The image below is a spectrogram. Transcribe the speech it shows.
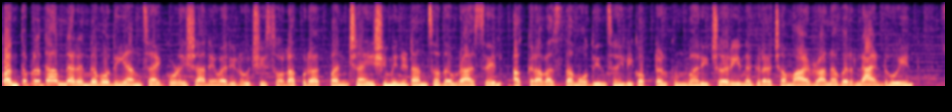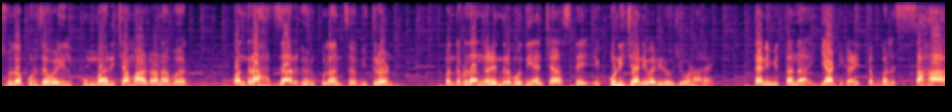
पंतप्रधान नरेंद्र मोदी यांचा एकोणीस जानेवारी रोजी सोलापुरात पंच्याऐंशी मिनिटांचा दौरा असेल. अकरा वाजता मोदींचं हेलिकॉप्टर कुंभारीच्या रिनगराच्या माळरानावर लँड होईल. सोलापूर जवळील कुंभारीच्या माळरानावर पंधरा हजार घरकुलांचं वितरण पंतप्रधान नरेंद्र मोदी यांच्या हस्ते एकोणीस जानेवारी रोजी होणार आहे. त्यानिमित्तानं या ठिकाणी तब्बल सहा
